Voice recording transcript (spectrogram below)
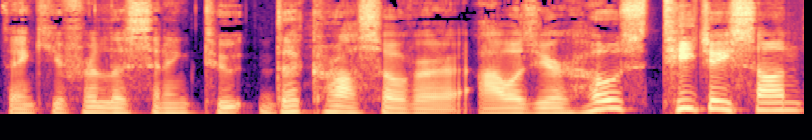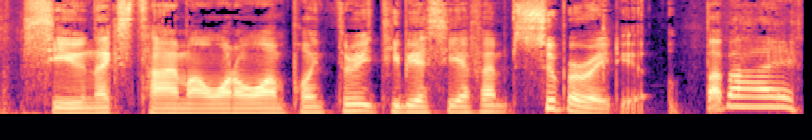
Thank you for listening to The Crossover. I was your host, TJ Sun. See you next time on 101.3 TBS EFM Super Radio. Bye bye.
